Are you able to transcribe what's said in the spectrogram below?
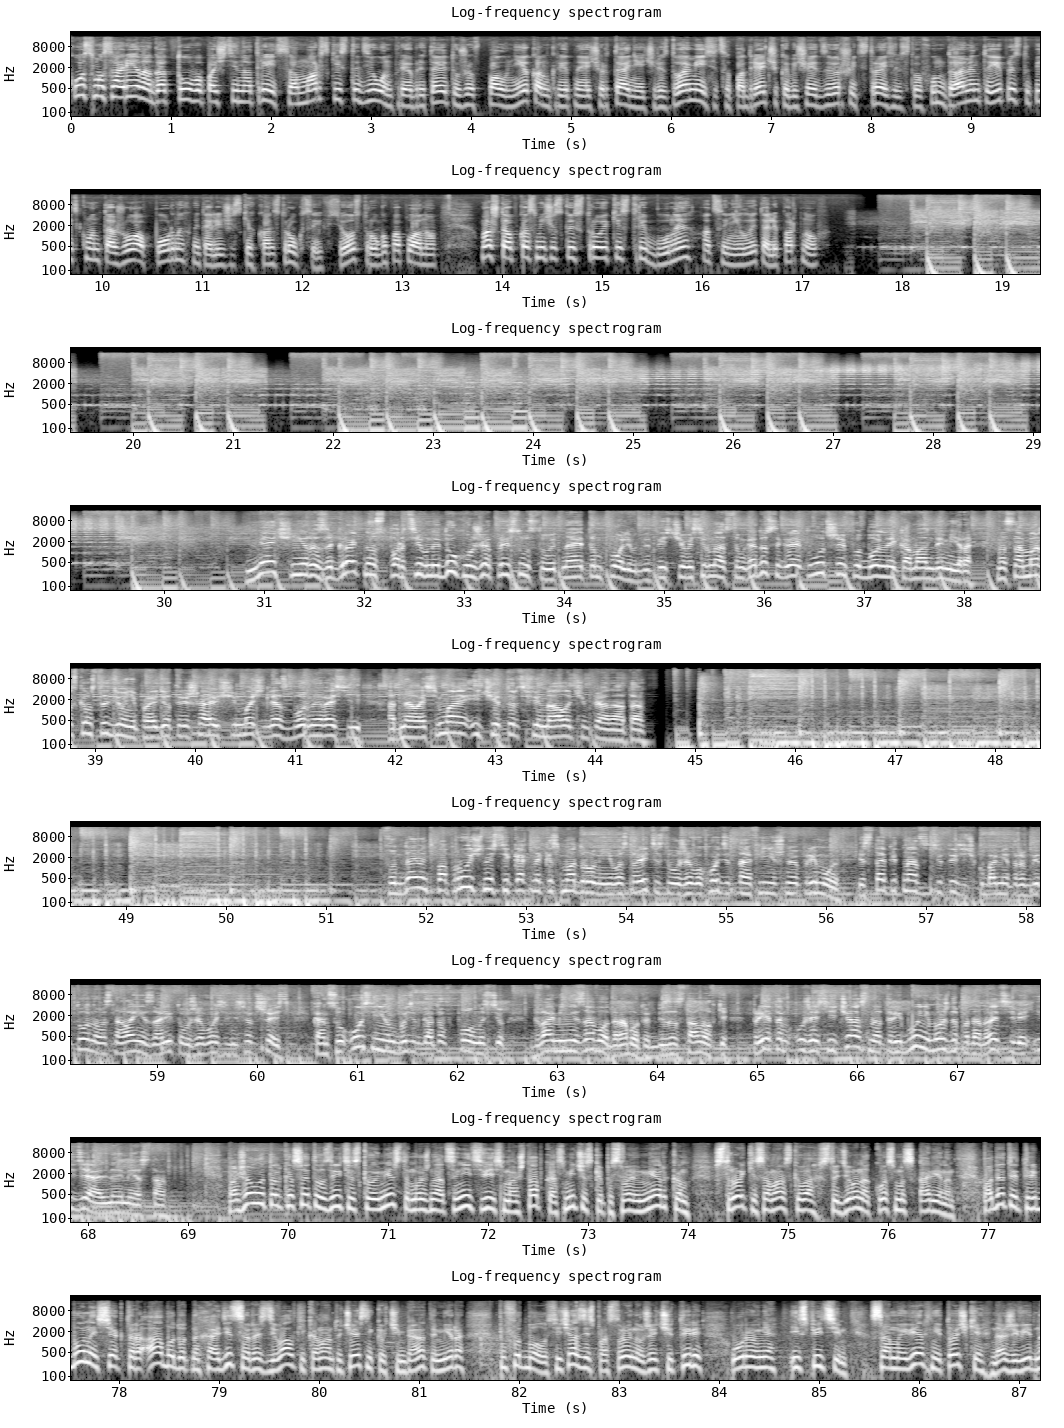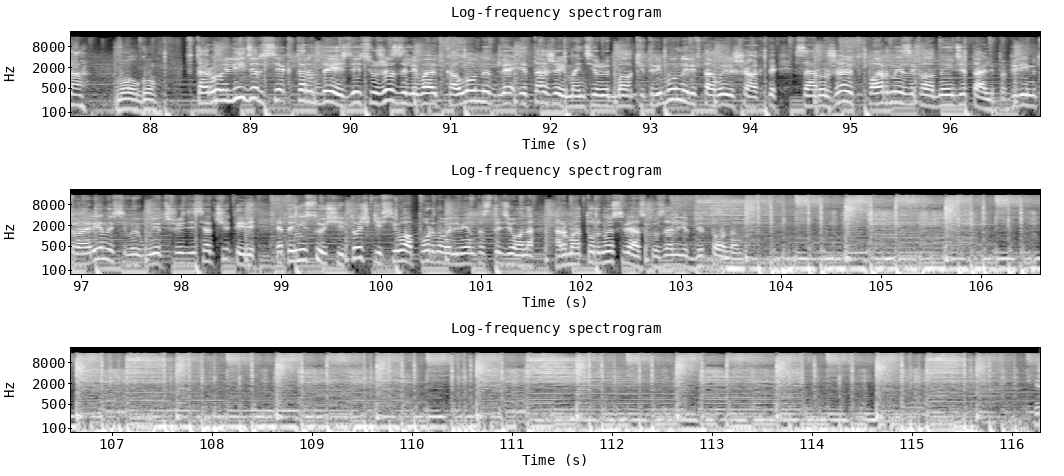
Космос-арена готова почти на треть. Самарский стадион приобретает уже вполне конкретные очертания. Через два месяца подрядчик обещает завершить строительство фундамента и приступить к монтажу опорных металлических конструкций. Все строго по плану. Масштаб космической стройки с трибуны оценил Виталий Портнов. Мяч не разыграть, но спортивный дух уже присутствует на этом поле. В 2018 году сыграют лучшие футбольные команды мира. На Самарском стадионе пройдет решающий матч для сборной России. 1-8 и четвертьфинала чемпионата. Фундамент по прочности, как на космодроме. Его строительство уже выходит на финишную прямую. Из 115 тысяч кубометров бетона в основании залито уже 86. К концу осени он будет готов полностью. Два мини-завода работают без остановки. При этом уже сейчас на трибуне можно подобрать себе идеальное место. Пожалуй, только с этого зрительского места можно оценить весь масштаб космической по своим меркам стройки самарского стадиона «Космос-арена». Под этой трибуной сектора А будут находиться раздевалки команд участников чемпионата мира по футболу. Сейчас здесь построено уже 4 уровня из 5. Самые верхние точки даже видно Волгу. Второй лидер – сектор Д. Здесь уже заливают колонны для этажей, монтируют балки трибуны, лифтовые шахты, сооружают парные закладные детали. По периметру арены всего их будет 64. Это несущие точки всего опорного элемента стадиона. Арматурную связку зальют бетоном.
